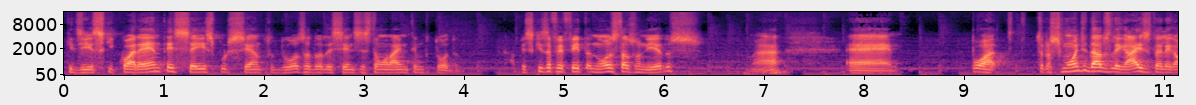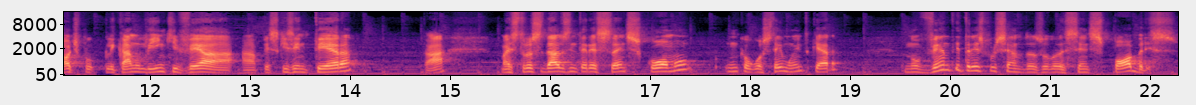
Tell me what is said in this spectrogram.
que diz que 46% dos adolescentes estão online o tempo todo. A pesquisa foi feita nos Estados Unidos, né? É, porra, trouxe um monte de dados legais, então é legal, tipo, clicar no link e ver a, a pesquisa inteira, tá? Mas trouxe dados interessantes como um que eu gostei muito, que era 93% das adolescentes pobres,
